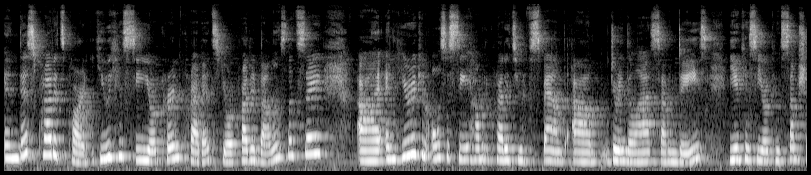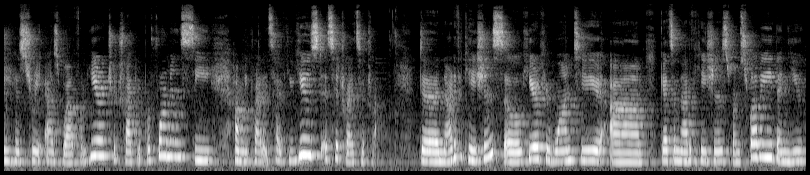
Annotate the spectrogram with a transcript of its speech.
In this credits part, you can see your current credits, your credit balance, let's say, uh, and here you can also see how many credits you have spent um, during the last seven days. You can see your consumption history as well from here to track your performance, see how many credits have you used, etc, etc notifications. So here, if you want to um, get some notifications from Scrubby, then you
